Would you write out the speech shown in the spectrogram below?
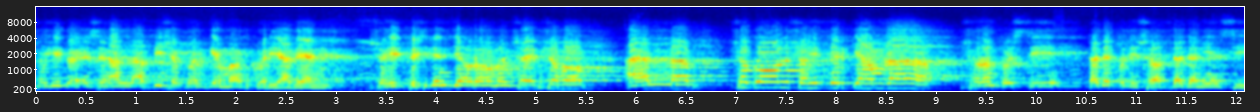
শহীদ হয়েছেন আল্লাহ আপনি সকলকে মাফ করিয়া দেন। শহীদ প্রেসিডেন্ট জিয়াউর রহমান সাহেব সহ আল্লাহ সকল শহীদদেরকে আমরা স্মরণ করছি, তাদের প্রতি শ্রদ্ধা জানিয়েছি।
